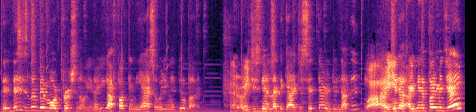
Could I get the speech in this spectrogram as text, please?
this is a little bit more personal. You know, you got fucked in the ass, so what are you gonna do about it? Are you just gonna let the guy just sit there and do nothing? wow. Are you gonna Are you gonna put him in jail?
